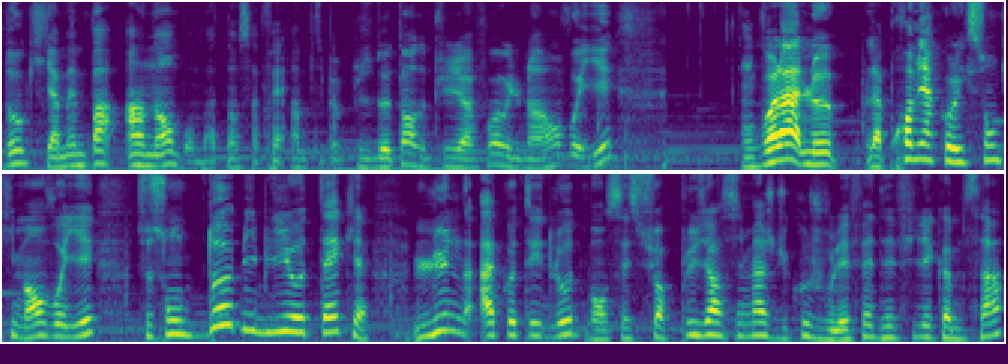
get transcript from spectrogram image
Donc il n'y a même pas un an, bon maintenant ça fait un petit peu plus de temps depuis la fois où il m'a envoyé, donc voilà, la première collection qu'il m'a envoyée, ce sont deux bibliothèques, l'une à côté de l'autre. Bon, c'est sur plusieurs images, du coup, je vous les fais défiler comme ça.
